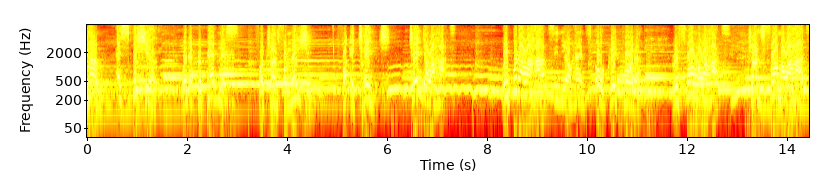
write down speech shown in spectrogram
come especially with a preparedness for transformation, for a change. Change our hearts. We put our hearts in your hands, oh great potter. Reform our hearts, transform our hearts.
